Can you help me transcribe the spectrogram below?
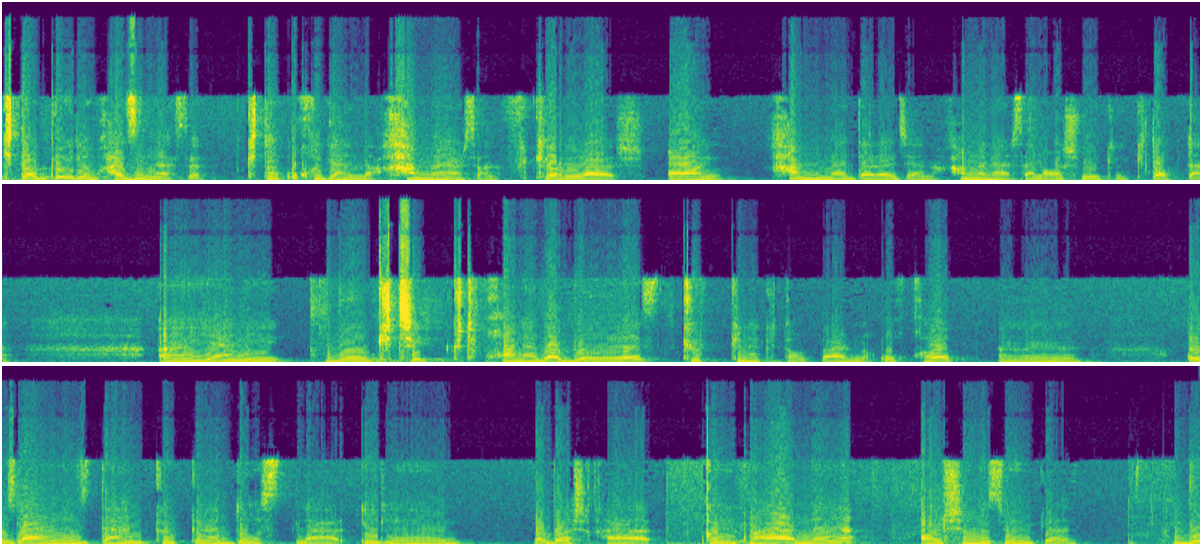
Kitob bu ilm xazinasi kitob o'qiganda hamma narsani fikrlash ong hamma darajani hamma narsani olish mumkin kitobdan ya'ni bu kichik kutubxonada biz ko'pgina kitoblarni o'qib o'zlarimizdan ko'pgina do'stlar ilm va boshqa ko'nikmalarni olishimiz mumkin bu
